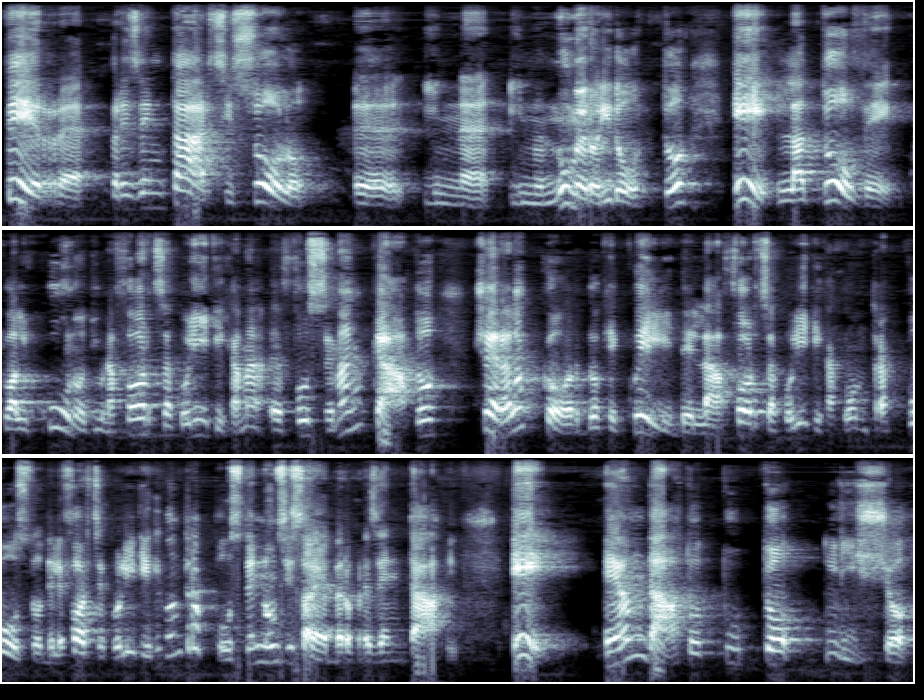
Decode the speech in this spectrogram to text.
per presentarsi solo eh, in, in, un numero ridotto e laddove qualcuno di una forza politica ma, eh, fosse mancato c'era l'accordo che quelli della forza politica contrapposta o delle forze politiche contrapposte non si sarebbero presentati e è andato tutto liscio.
